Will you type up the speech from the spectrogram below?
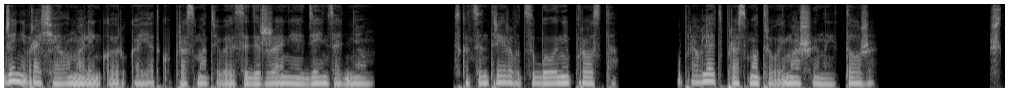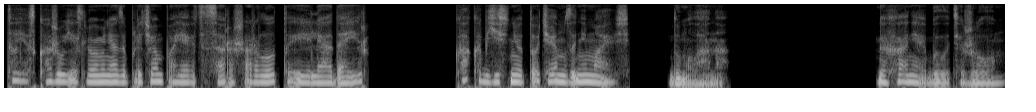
Дженни вращала маленькую рукоятку, просматривая содержание день за днем. Сконцентрироваться было непросто. Управлять просмотровой машиной тоже. Что я скажу, если у меня за плечом появится Сара Шарлотта или Адаир? Как объясню то, чем занимаюсь? Думала она. Дыхание было тяжелым.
